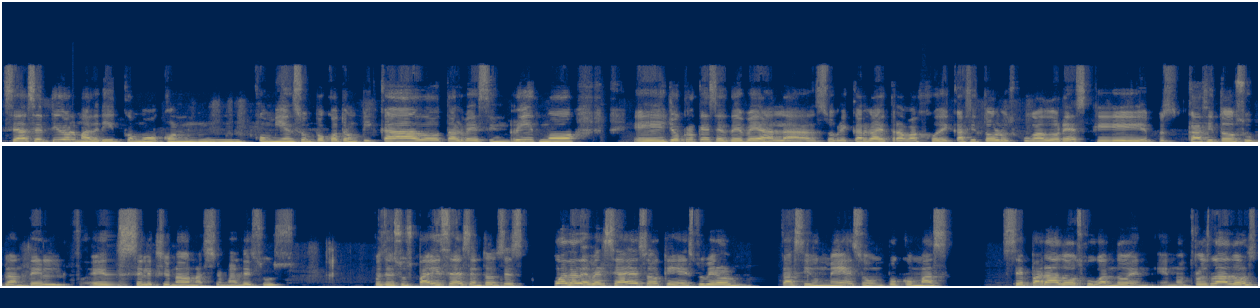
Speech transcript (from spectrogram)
se ha sentido el Madrid como con un comienzo un poco trompicado, tal vez sin ritmo. Eh, yo creo que se debe a la sobrecarga de trabajo de casi todos los jugadores, que pues casi todo su plantel es seleccionado nacional de sus, pues de sus países, entonces puede deberse a eso, que estuvieron casi un mes o un poco más separados jugando en, otros lados.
